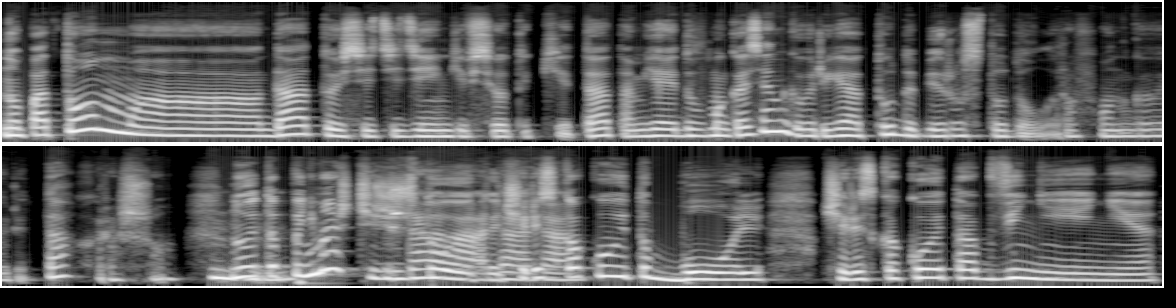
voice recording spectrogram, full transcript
Но потом, а, да, то есть эти деньги все-таки, да, там я иду в магазин, говорю, я оттуда беру 100 долларов. Он говорит, да, хорошо. Mm-hmm. Но это, понимаешь, через да, что это? Да, через да. какую-то боль, через какое-то обвинение.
